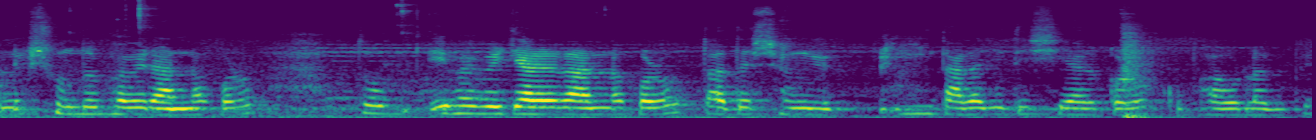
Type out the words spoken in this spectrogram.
অনেক সুন্দরভাবে রান্না করো। তো এভাবে যারা রান্না করো, তাদের সঙ্গে তারা যদি শেয়ার করো, খুব ভালো লাগবে।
